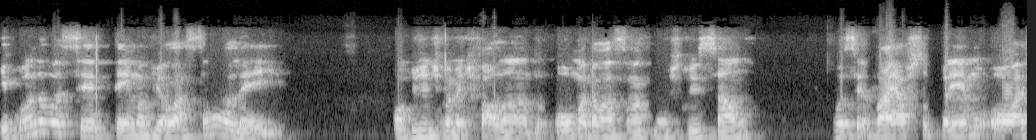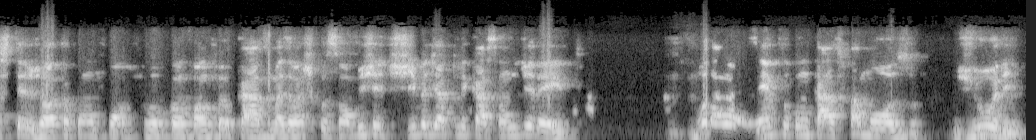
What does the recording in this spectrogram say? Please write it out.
e quando você tem uma violação à lei, objetivamente falando, ou uma violação à Constituição, você vai ao Supremo ou ao STJ, conforme, conforme foi o caso, mas é uma discussão objetiva de aplicação do direito. Vou dar um exemplo com um caso famoso: júri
